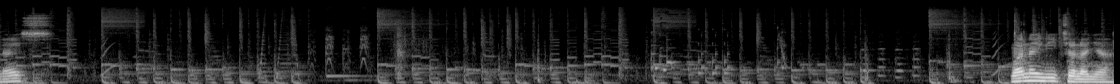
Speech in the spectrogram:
Nice. Mana ini jalannya?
